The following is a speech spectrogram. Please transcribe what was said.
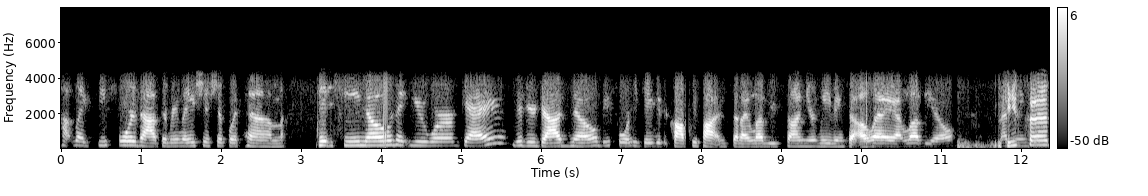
How, like before that, the relationship with him. Did he know that you were gay? Did your dad know before he gave you the coffee pot and said, "I love you, son. You're leaving to LA. I love you." I he said.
